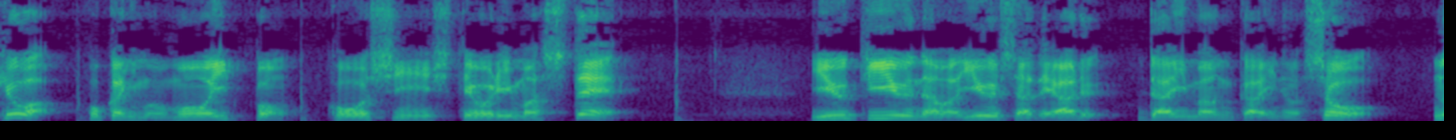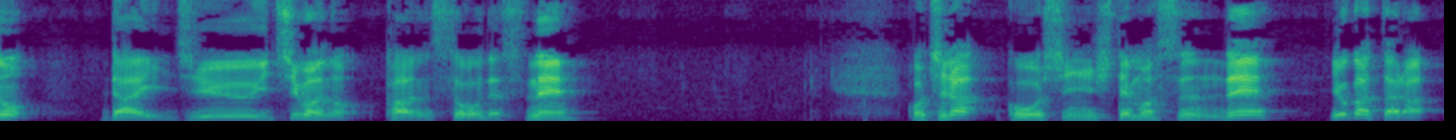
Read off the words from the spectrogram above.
今日は他にももう一本更新しておりまして、結城優奈は勇者である大満開のショーの第11話の感想ですね。こちら更新してますんで、よかったら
